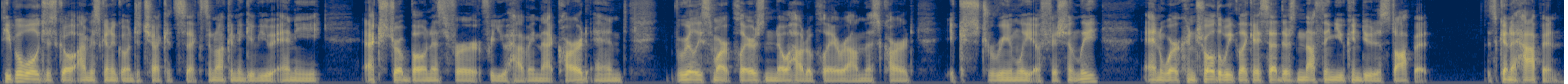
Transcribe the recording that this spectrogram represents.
people will just go, I'm just going to go into check at six. They're not going to give you any extra bonus for for you having that card and really smart players know how to play around this card extremely efficiently. And where control the weak, like I said, there's nothing you can do to stop it. It's going to happen.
